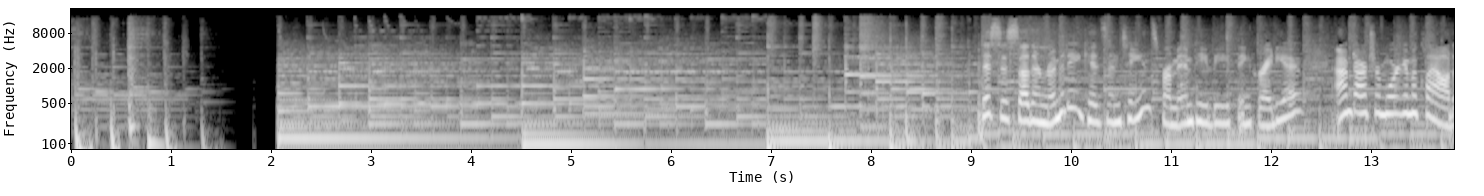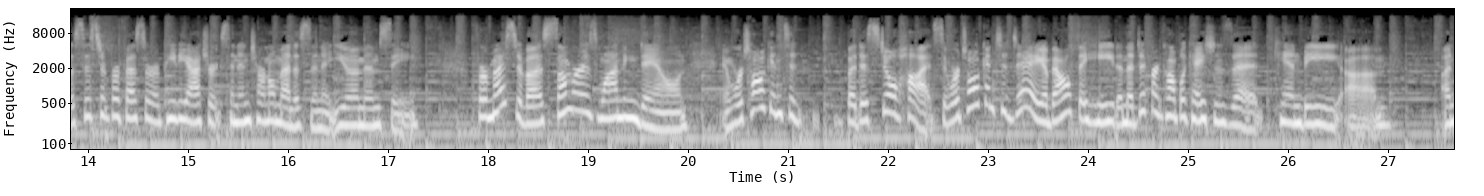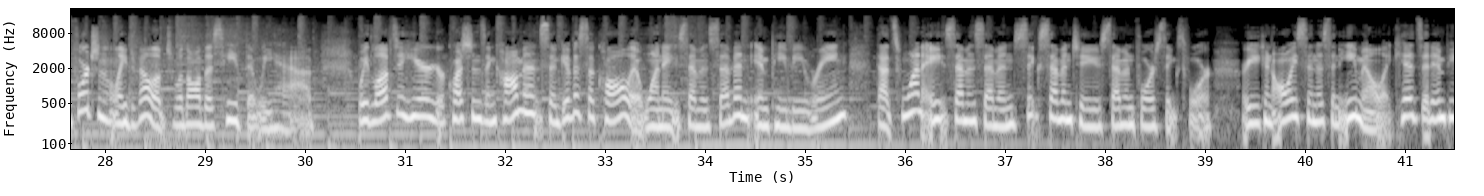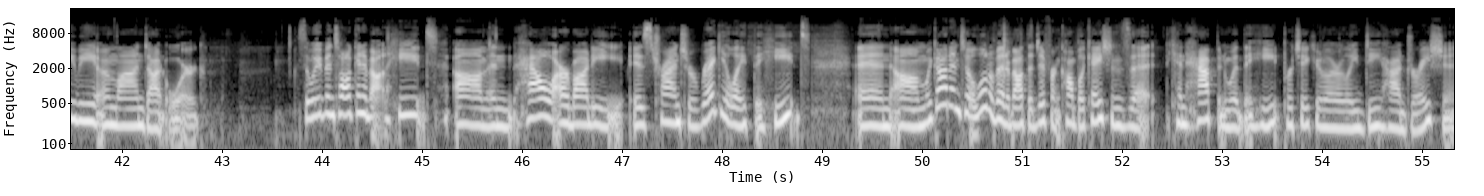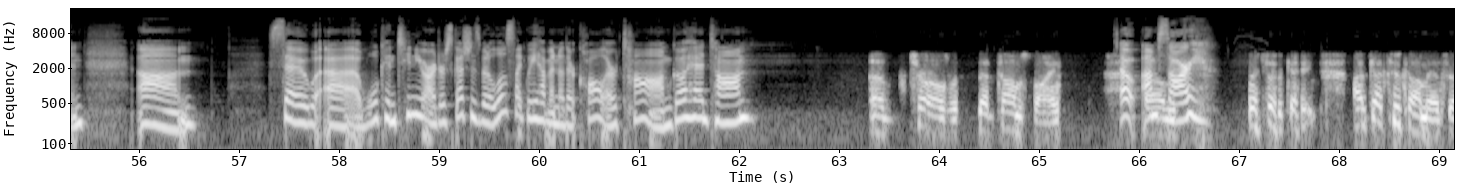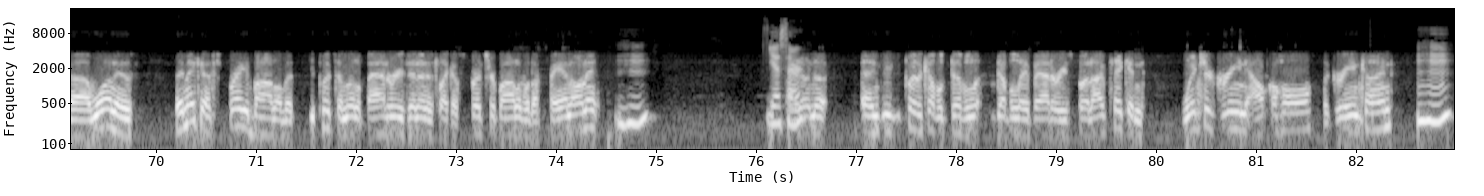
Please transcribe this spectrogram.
This is Southern Remedy Kids and Teens from MPB Think Radio. I'm Dr. Morgan McLeod, Assistant Professor of Pediatrics and Internal Medicine at UMMC. For most of us, summer is winding down, and we're talking to, but it's still hot. So we're talking today about the heat and the different complications that can be um, unfortunately developed with all this heat that we have. We'd love to hear your questions and comments, so give us a call at 1 877 MPB Ring. That's 1 877 672 7464. Or you can always send us an email at kids at mpbonline.org. So, we've been talking about heat um, and how our body is trying to regulate the heat. And um, we got into a little bit about the different complications that can happen with the heat, particularly dehydration. Um, so, uh, we'll continue our discussions, but it looks like we have another caller. Tom, go ahead, Tom. Uh, Charles, that Tom's fine. Oh, I'm Um, sorry. That's okay. I've got two comments. Uh, one is they make a spray bottle that you put some little batteries in it. It's like a spritzer bottle with a fan on it. Mm-hmm. Yes, I sir. don't know. And you put a couple double double A batteries, but I've taken wintergreen alcohol, the green kind, Mm-hmm.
